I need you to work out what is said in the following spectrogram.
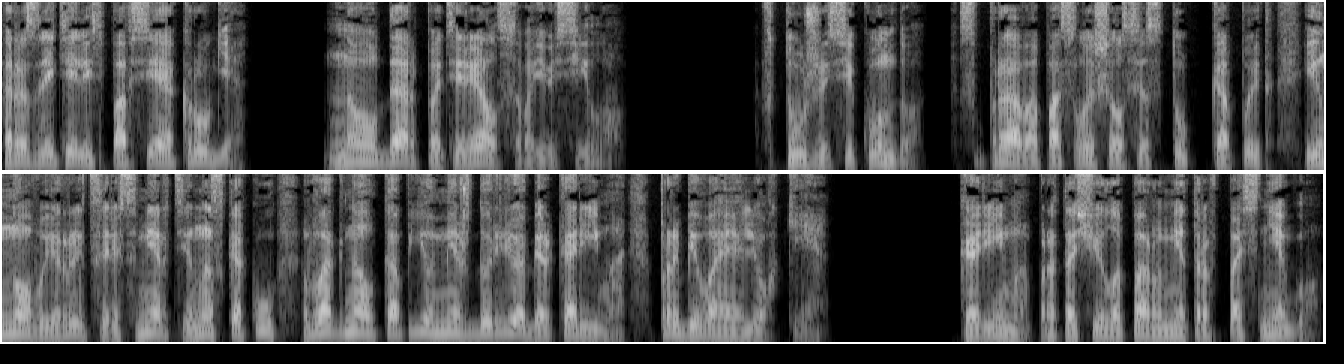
разлетелись по всей округе. Но удар потерял свою силу. В ту же секунду Справа послышался стук копыт, и новый рыцарь смерти на скаку вогнал копье между ребер Карима, пробивая легкие. Карима протащила пару метров по снегу.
